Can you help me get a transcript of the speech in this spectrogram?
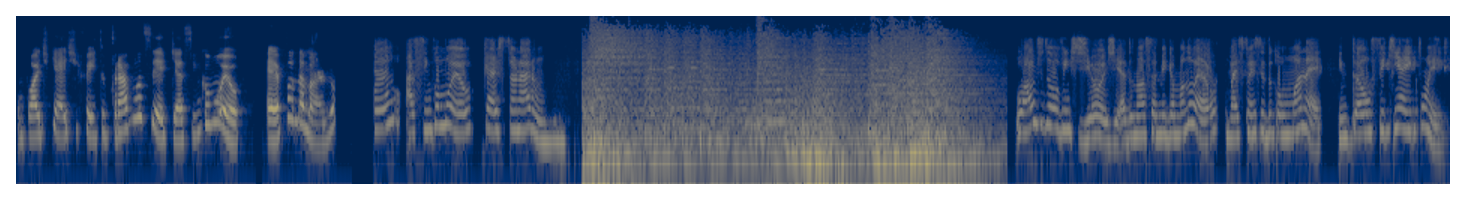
um podcast feito para você que, assim como eu, é fã da Marvel ou, assim como eu, quer se tornar um. O áudio do ouvinte de hoje é do nosso amigo Manuel, mais conhecido como Mané. Então fiquem aí com ele.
